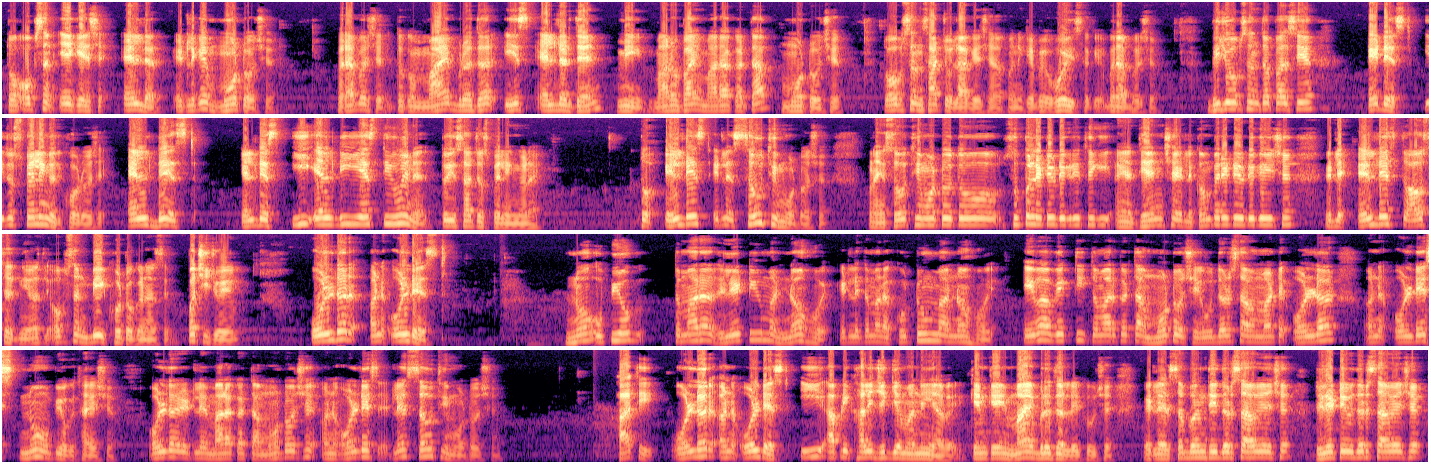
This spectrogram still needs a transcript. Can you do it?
તો ઓપ્શન એ કહે છે, એલ્ડર, એટલે કે મોટો છે. બરાબર છે? તો કે my brother is elder than me મારો ભાઈ મારા કરતાં મોટો છે. તો ઓપ્શન સાચો લાગે છે આપણને કે ભાઈ હોઈ શકે, બરાબર છે. બીજો ઓપ્શન તપાસીએ. એડેસ્ટ એ તો સ્પેલિંગ જ ખોટો છે. Eldest eldest E L D S T હોય ને, તો એ સાચો સ્પેલિંગ ગણાય. તો એલ્ડેસ્ટ એટલે સૌથી મોટો છે. પણ અહીં સૌથી મોટું તો સુપરલેટિવ ડિગ્રી થઈ ગઈ, અહીંયા ધ્યાન છે એટલે કમ્પેરેટિવ ડિગ્રી છે. એટલે એલ્ડેસ્ટ તો આવશે જ નહીં, એટલે ઓપ્શન બી ખોટો ગણાશે. પછી જોઈએ. ઓલ્ડર અને ઓલ્ડેસ્ટ નો ઉપયોગ તમારા રિલેટિવમાં ન હોય, એટલે તમારા કુટુંબમાં ન હોય, એવા વ્યક્તિ તમારા કરતાં મોટો છે એવું દર્શાવવા માટે ઓલ્ડર અને ઓલ્ડેસ્ટનો ઉપયોગ થાય છે. ઓલ્ડર એટલે મારા કરતાં મોટો છે અને ઓલ્ડેસ્ટ એટલે સૌથી મોટો છે. આથી ઓલ્ડર અને ઓલ્ડેસ્ટ એ આપણી ખાલી જગ્યામાં નહીં આવે, કેમ કે માય બ્રધર લખ્યું છે, એટલે સંબંધી દર્શાવે છે, રિલેટિવ દર્શાવે છે,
